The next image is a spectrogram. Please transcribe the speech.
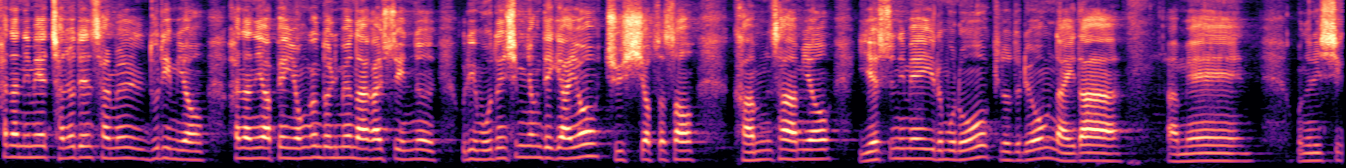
하나님의 자녀된 삶을 누리며 하나님 앞에 영광 돌리며 나아갈 수 있는 우리 모든 심령 되게 하여 주시옵소서. 감사하며 예수님의 이름으로 기도드리옵나이다. 아멘. 오늘 이 시간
